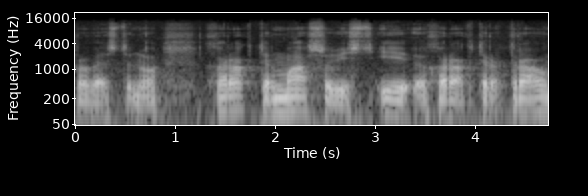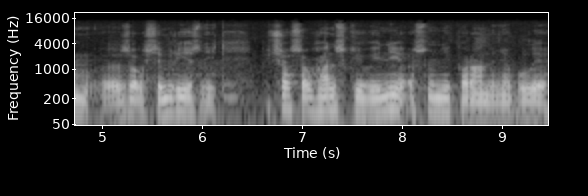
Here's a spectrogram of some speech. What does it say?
провести, але характер, масовість і характер травм е, зовсім різний. Під час афганської війни основні поранення були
